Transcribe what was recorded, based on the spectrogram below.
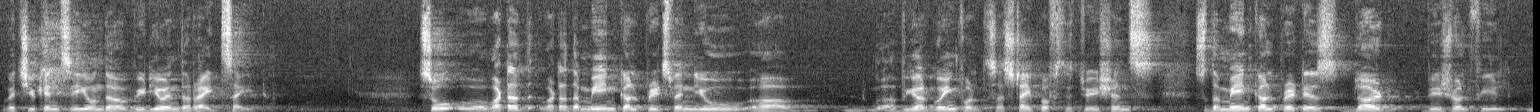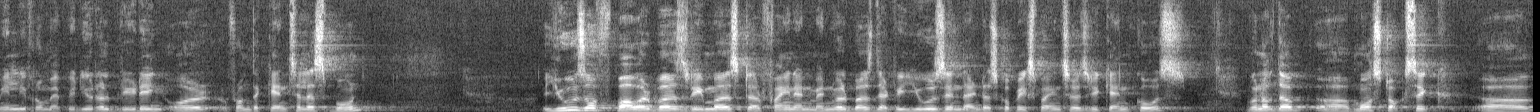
which you can see on the video in the right side. So uh, what, are the, what are the main culprits when you, uh, we are going for such type of situations? So the main culprit is blood visual field, mainly from epidural bleeding or from the cancellous bone. Use of power burrs, reamers, trephine, and manual burrs that we use in the endoscopic spine surgery can cause. One of the uh, most toxic uh,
